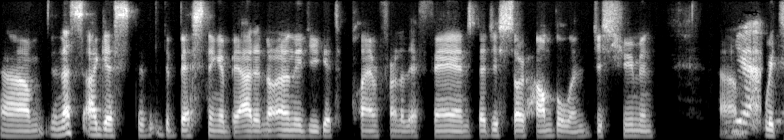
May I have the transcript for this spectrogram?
Um, and that's, I guess, the, the best thing about it. Not only do you get to play in front of their fans, they're just so humble and just human. Um, Yeah. Which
